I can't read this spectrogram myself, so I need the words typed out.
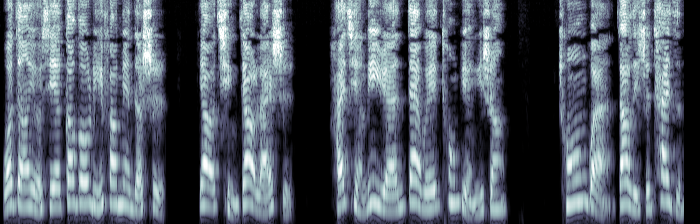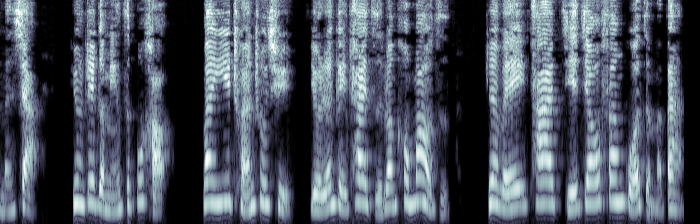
我等有些高句丽方面的事要请教来使，还请丽媛代为通禀一声。崇文馆到底是太子门下，用这个名字不好，万一传出去，有人给太子乱扣帽子，认为他结交藩国怎么办？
